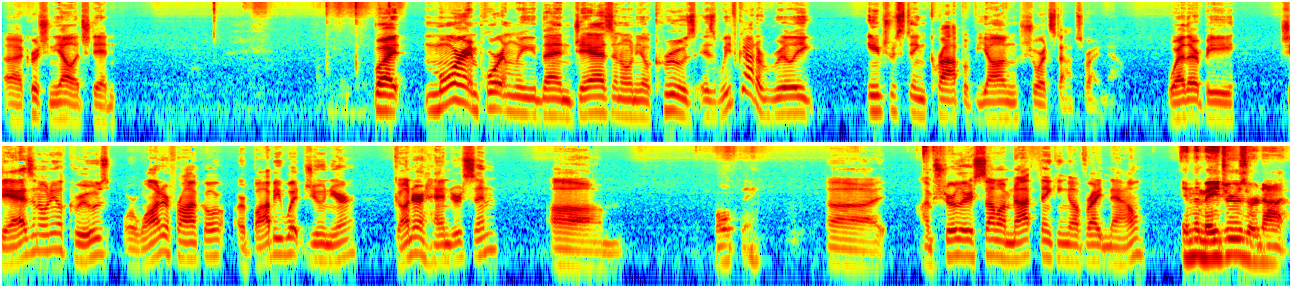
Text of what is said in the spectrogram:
uh, Christian Yelich did. But more importantly than Jazz and Oneil Cruz is we've got a really interesting crop of young shortstops right now, whether it be Jazz and Oneil Cruz or Wander Franco or Bobby Witt Jr., Gunnar Henderson. Um, Bolte. Uh, I'm sure there's some I'm not thinking of right now. In the majors or not,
